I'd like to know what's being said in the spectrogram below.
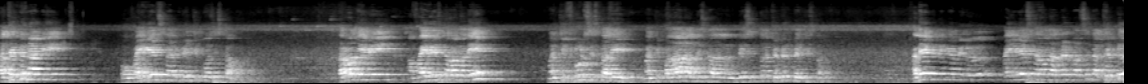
ఆ చెట్టు నాటి ఓ ఫైవ్ ఇయర్స్ దాన్ని పెంచి పోషిస్తాం. తర్వాత ఏమి? ఆ ఫైవ్ ఇయర్స్ తర్వాత అది మంచి ఫ్రూట్స్ ఇస్తుంది మంచి ఫలాలు అందిస్తుందనే ఉద్దేశంతో చెట్టును పెంచిస్తాం. అదేవిధంగా మీరు ఫైవ్ ఇయర్స్ తర్వాత హండ్రెడ్ పర్సెంట్ ఆ చెట్టు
